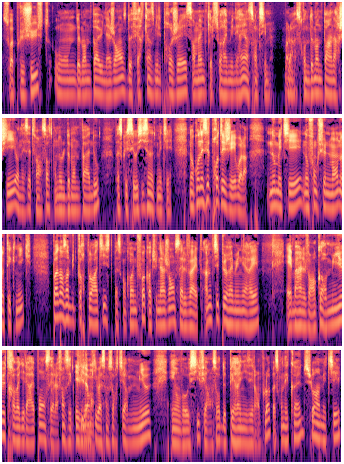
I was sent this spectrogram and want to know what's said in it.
soient plus justes, où on ne demande pas une agence de faire 15 000 projets sans même qu'elle soit rémunérée un centime. Voilà, ce qu'on ne demande pas à un archi, on essaie de faire en sorte qu'on ne le demande pas à nous, parce que c'est aussi ça notre métier. Donc on essaie de protéger, voilà, nos métiers, nos fonctionnements, nos techniques, pas dans un but corporatiste, parce qu'encore une fois, quand une agence, elle va être un petit peu rémunérée, eh ben, elle va encore mieux travailler la réponse, et à la fin, c'est le client Évidemment. qui va s'en sortir mieux, et on va aussi faire en sorte de pérenniser l'emploi, parce qu'on est quand même sur un métier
